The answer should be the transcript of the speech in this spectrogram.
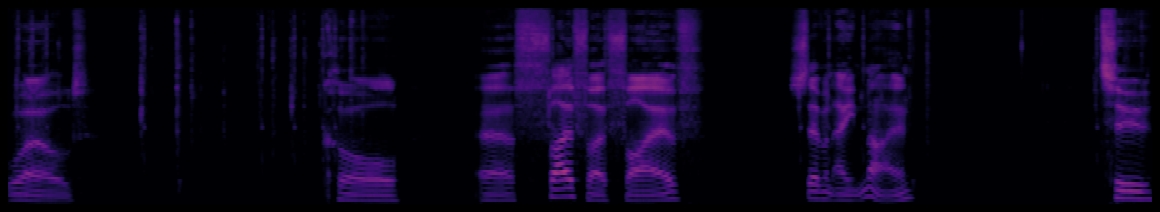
world. Call uh, 555 789 to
